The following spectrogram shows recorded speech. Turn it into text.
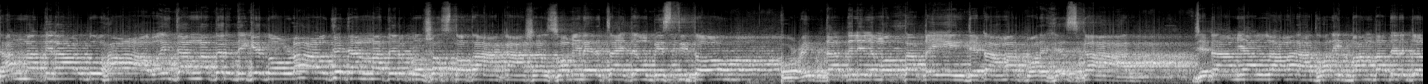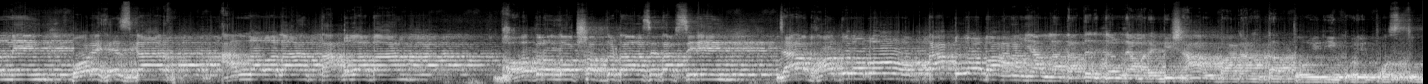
জান্নাতের আর দোহা, ওই জান্নাতের দিকে দৌড়াও যে জান্নাতের প্রশস্ততা আকাশ আর জমিনের চাইতেও বিস্তৃত। যেটা আমার পরহেজগার, যেটা আমি আল্লাহ আমার আধুনিক বান্দাদের জন্য পরহেজগার, আল্লাহওয়ালা তাকওয়াবান, ভদ্রলোক শব্দটা আছে তাফসিরে। আল্লাহ তাদের জন্য আমার বিশাল বাগানটা তৈরি করে প্রস্তুত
